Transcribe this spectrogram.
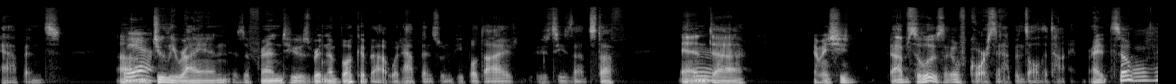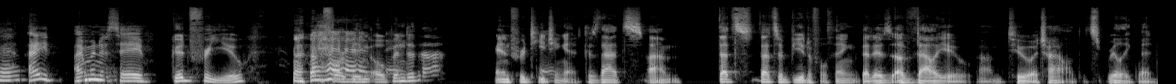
happens. Um, yeah. Julie Ryan is a friend who's written a book about what happens when people die, who sees that stuff. And, mm. uh, I mean, she absolutely, like, of course it happens all the time. Right. So mm-hmm. I, I'm going to say good for you for being open to that and for teaching it. Cause that's, um, that's, that's a beautiful thing that is of value, um, to a child. It's really good.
